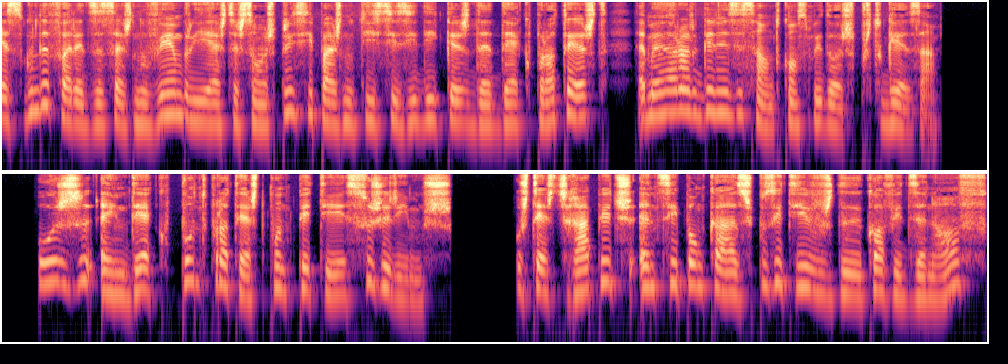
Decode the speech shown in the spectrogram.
É segunda-feira, 16 de novembro, e estas são as principais notícias e dicas da DEC Proteste, a maior organização de consumidores portuguesa. Hoje, em DEC.proteste.pt, sugerimos os testes rápidos antecipam casos positivos de Covid-19,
